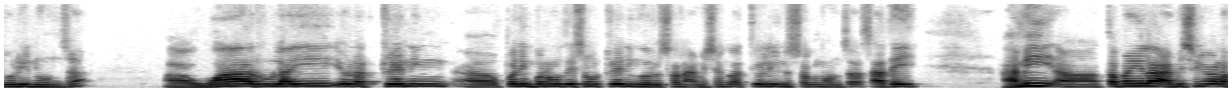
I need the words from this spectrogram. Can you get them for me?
जोडिनुहुन्छ उहाँहरूलाई एउटा ट्रेनिङ पनि बनाउँदैछौँ। ट्रेनिङहरू छन् हामीसँग त्यो लिन सक्नुहुन्छ। साथै हामी तपाईँलाई हामीसँग एउटा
